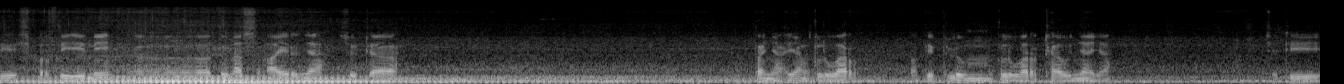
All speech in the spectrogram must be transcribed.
Oke seperti ini uh, tunas airnya sudah banyak yang keluar tapi belum keluar daunnya ya. Jadi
